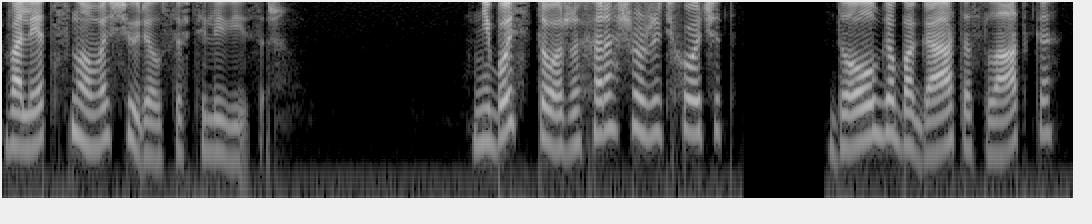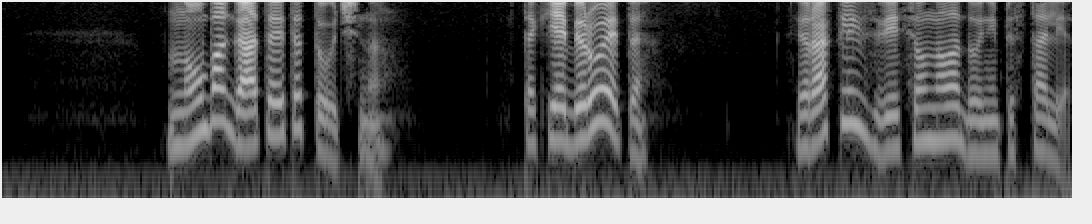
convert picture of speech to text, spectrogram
Валет снова щурился в телевизор. Небось, тоже хорошо жить хочет. Долго, богато, сладко. Ну, богато это точно. Так я беру это. Ираклий взвесил на ладони пистолет.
